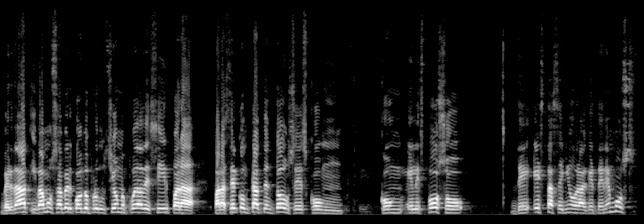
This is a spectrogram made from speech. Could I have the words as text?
¿verdad? Y vamos a ver cuándo producción me pueda decir para, para hacer contacto entonces con, con el esposo de esta señora que tenemos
